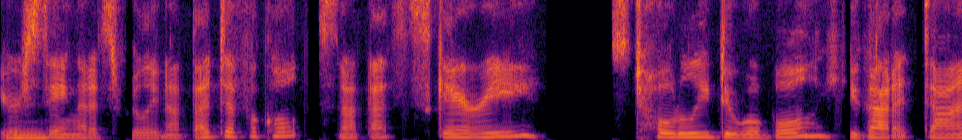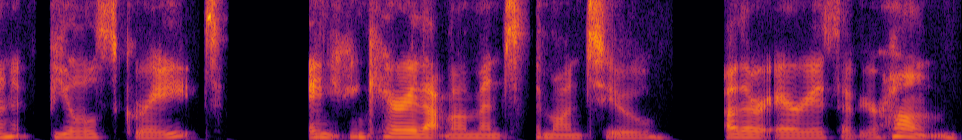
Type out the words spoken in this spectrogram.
you're seeing that it's really not that difficult. It's not that scary. It's totally doable. You got it done. It feels great. And you can carry that momentum onto other areas of your home.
